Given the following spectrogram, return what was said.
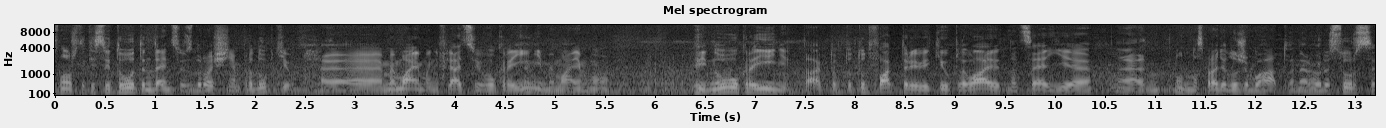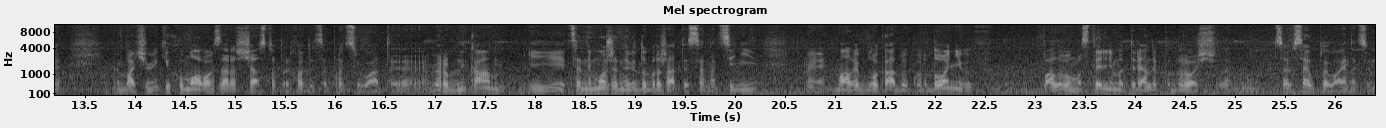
знову ж таки світову тенденцію здорожчання продуктів. Е, Ми маємо інфляцію в Україні, ми маємо війну в Україні. Так, тобто тут факторів, які впливають на це, є е, ну насправді дуже багато. Енергоресурси. Ми бачимо, в яких умовах зараз часто приходиться працювати виробникам, і це не може не відображатися на ціні. Ми мали блокаду кордонів, паливо-мастильні матеріали подорожчали. Ну, Це все впливає на ціну,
